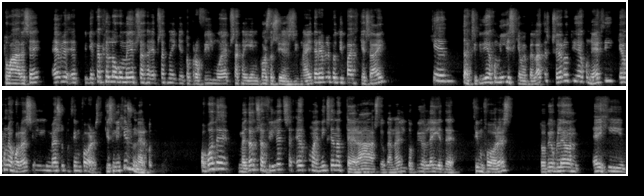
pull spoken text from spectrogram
του άρεσε. Ε, για κάποιο λόγο με έψαχνα, έψαχνα και το προφίλ μου, έψαχνα γενικώ στο CSS Igniter. Έβλεπε ότι υπάρχει και site. Και εντάξει, επειδή έχω μιλήσει και με πελάτες, ξέρω ότι έχουν έρθει και έχουν αγοράσει μέσω του Theme Forest. Και συνεχίζουν να έρχονται. Οπότε, μετά τους affiliates, έχουμε ανοίξει ένα τεράστιο κανάλι το οποίο λέγεται Theme Forest, το οποίο πλέον έχει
